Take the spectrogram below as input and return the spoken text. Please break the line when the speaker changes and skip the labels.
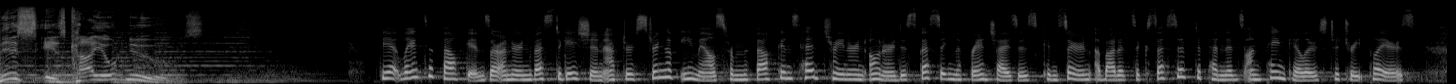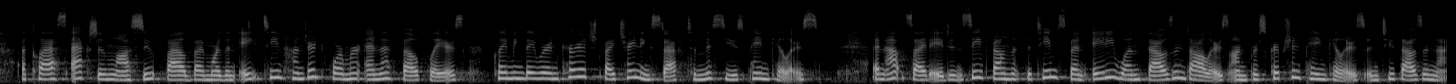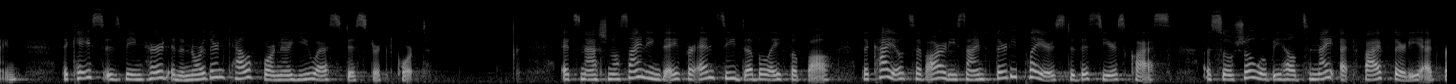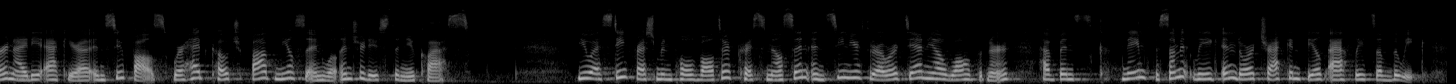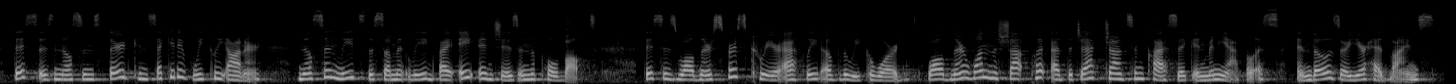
This is Coyote News.
The Atlanta Falcons are under investigation after a string of emails from the Falcons' head trainer and owner discussing the franchise's concern about its excessive dependence on painkillers to treat players. A class action lawsuit filed by more than 1,800 former NFL players claiming they were encouraged by training staff to misuse painkillers. An outside agency found that the team spent $81,000 on prescription painkillers in 2009. The case is being heard in a Northern California U.S. District Court. It's National Signing Day for NCAA football. The Coyotes have already signed 30 players to this year's class. A social will be held tonight at 5.30 at Vern Eide Acura in Sioux Falls, where head coach Bob Nielson will introduce the new class. USD freshman pole vaulter Chris Nelson and senior thrower Danielle Waldner have been named the Summit League Indoor Track and Field Athletes of the Week. This is Nelson's third consecutive weekly honor. Nelson leads the Summit League by eight inches in the pole vault. This is Waldner's first Career Athlete of the Week award. Waldner won the shot put at the Jack Johnson Classic in Minneapolis. And those are your headlines.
